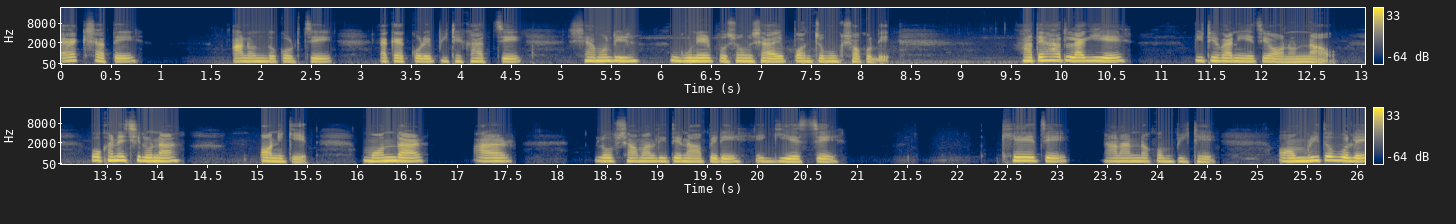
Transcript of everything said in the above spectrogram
একসাথে আনন্দ করছে, এক এক করে পিঠে খাচ্ছে। শ্যামলীর গুণের প্রশংসায় পঞ্চমুখ সকলে। হাতে হাত লাগিয়ে পিঠে বানিয়েছে অনন্যাও। ওখানে ছিল না অনিকেত। মন্দার আর লোভ সামাল দিতে না পেরে এগিয়ে এসছে। খেয়েছে নানান রকম পিঠে। অমৃত বলে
